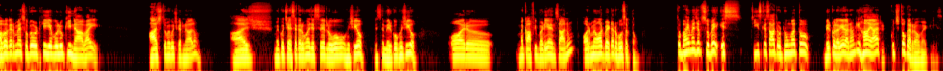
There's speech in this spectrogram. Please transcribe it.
अब अगर मैं सुबह उठ के ये बोलूँ कि, ना भाई, आज तो मैं कुछ करने वाला हूँ। आज मैं कुछ ऐसा करूँगा जिससे लोगों को खुशी हो, जिससे मेरे को खुशी हो। और मैं काफ़ी बढ़िया इंसान हूँ और मैं और बेटर हो सकता हूँ। तो भाई मैं जब सुबह इस चीज़ के साथ उठूँगा तो मेरे को लगेगा ना कि हाँ यार, कुछ तो कर रहा हूँ मैं एटलीस्ट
